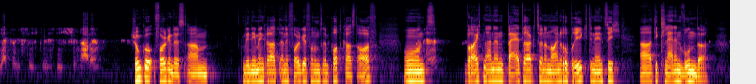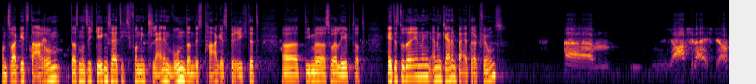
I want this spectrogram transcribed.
Ja, grüß dich, grüß dich. Schönen Abend. Schunko, folgendes. Ähm, wir nehmen gerade eine Folge von unserem Podcast auf und bräuchten einen Beitrag zu einer neuen Rubrik, die nennt sich äh, Die kleinen Wunder. Und zwar geht es darum, dass man sich gegenseitig von den kleinen Wundern des Tages berichtet, äh, die man so erlebt hat. Hättest du da einen, einen kleinen Beitrag für uns? Ähm, vielleicht, ja.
